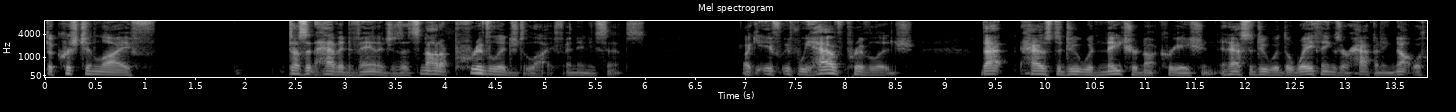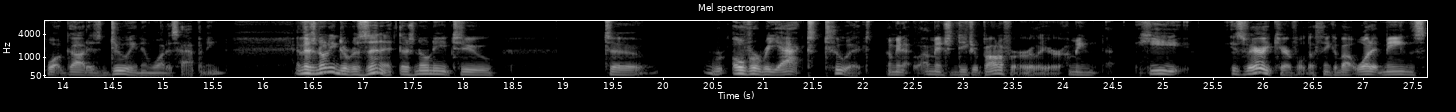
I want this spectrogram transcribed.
the Christian life doesn't have advantages. It's not a privileged life in any sense. Like if, if we have privilege, that has to do with nature, not creation. It has to do with the way things are happening, not with what God is doing and what is happening. And there's no need to resent it. There's no need to to overreact to it. I mean, I mentioned Dietrich Bonhoeffer earlier. I mean, he is very careful to think about what it means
